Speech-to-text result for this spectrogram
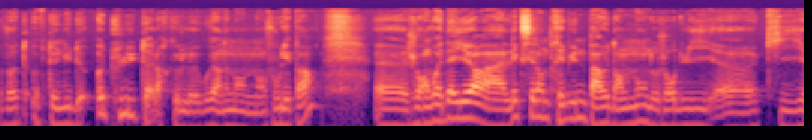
vote obtenu de haute lutte alors que le gouvernement n'en voulait pas. je vous renvoie d'ailleurs à l'excellente tribune parue dans le Monde aujourd'hui qui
